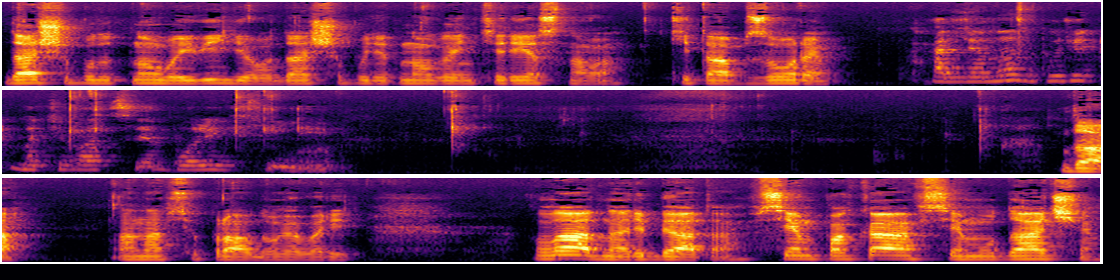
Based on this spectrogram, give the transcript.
Дальше будут новые видео, дальше будет много интересного, какие-то обзоры. А для нас будет мотивация более сильнее. Да, она всю правду говорит. Ладно, ребята, всем пока, всем удачи.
